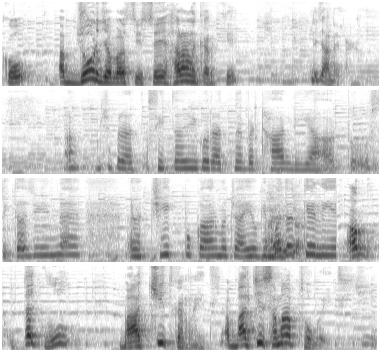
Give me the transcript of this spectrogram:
को अब ज़ोर ज़बरदस्ती से हरण करके ले जाने लगा। अब जब सीता जी को रथ में बैठा लिया तो सीता जी ने चीख पुकार मचाई होगी मदद के। लिए। अब तक वो बातचीत कर रही थी। अब बातचीत समाप्त हो गई थी।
